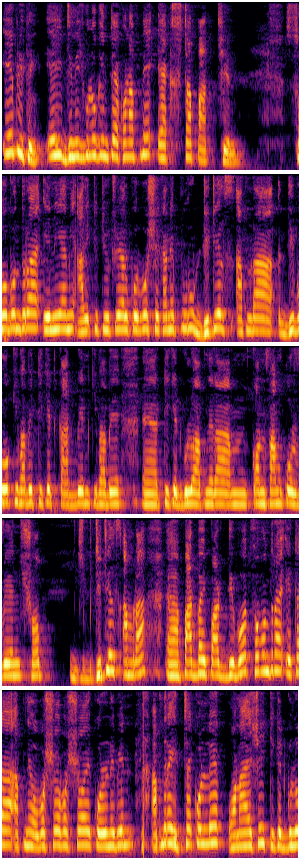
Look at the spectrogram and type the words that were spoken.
এভরিথিং এই জিনিসগুলো কিন্তু এখন আপনি এক্সট্রা পাচ্ছেন। সো বন্ধুরা, এ নিয়ে আমি আরেকটি টিউটোরিয়াল করব। সেখানে পুরো ডিটেলস আমরা দিব, কীভাবে টিকিট কাটবেন, কীভাবে টিকিটগুলো আপনারা কনফার্ম করবেন, সব ডিটেলস আমরা পার্ট বাই পার্ট দিব। সো বন্ধুরা, এটা আপনি অবশ্যই অবশ্যই করে নেবেন। আপনারা ইচ্ছা করলে অনায়াসেই টিকিটগুলো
